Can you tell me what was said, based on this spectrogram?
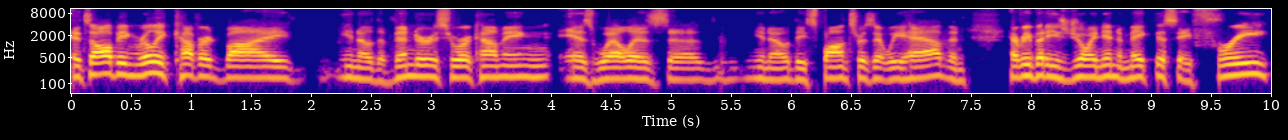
it's all being really covered by you know the vendors who are coming as well as uh, you know the sponsors that we have and everybody's joined in to make this a free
